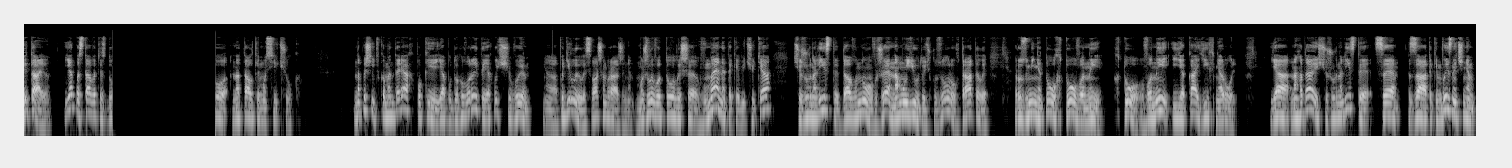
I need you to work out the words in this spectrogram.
Вітаю! Як ви ставитесь до Наталки Мосійчук? Напишіть в коментарях, поки я буду говорити. Я хочу, щоб ви е, поділились вашим враженням. Можливо, то лише в мене таке відчуття, що журналісти давно вже, на мою точку зору, втратили розуміння того, хто вони, хто вони і яка їхня роль. Я нагадаю, що журналісти це за таким визначенням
